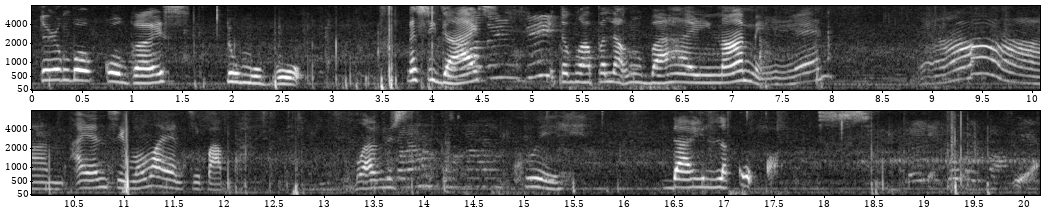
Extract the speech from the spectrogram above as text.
Ito yung buhok ko, guys. Tumubo. Kasi, guys, ito nga pala ang bahay namin. Ayan. Ayan si mama, ayan si papa. Vloggers ko eh. Dahil ako. Yeah.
